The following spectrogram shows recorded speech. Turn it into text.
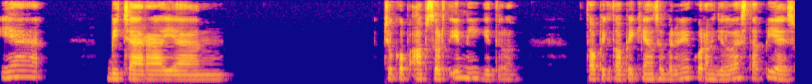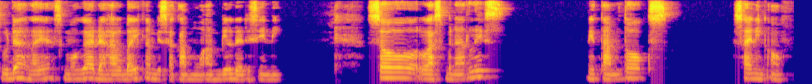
ya bicara yang cukup absurd ini gitu loh. Topik-topik yang sebenarnya kurang jelas tapi ya sudah lah ya, semoga ada hal baik yang bisa kamu ambil dari sini. So, last but not least, Mitam Talks signing off.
